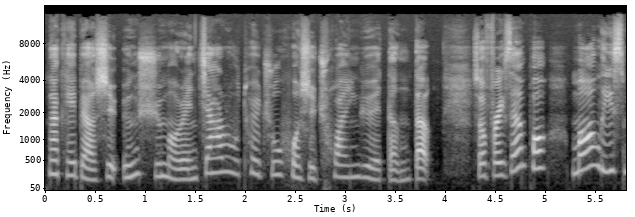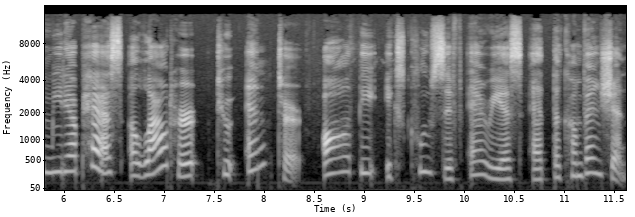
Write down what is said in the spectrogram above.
那可以表示允许某人加入、退出或是穿越等等。So for example, Molly's media pass allowed her to enter all the exclusive areas at the convention.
